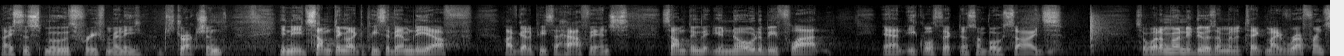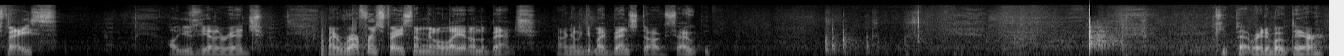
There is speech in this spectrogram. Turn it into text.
nice and smooth, free from any obstruction. You need something like a piece of MDF. I've got a piece of half inch, something that you know to be flat and equal thickness on both sides. So what I'm going to do is I'm going to take my reference face, I'll use the other edge, my reference face I'm going to lay it on the bench. I'm going to get my bench dogs out. Keep that right about there.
